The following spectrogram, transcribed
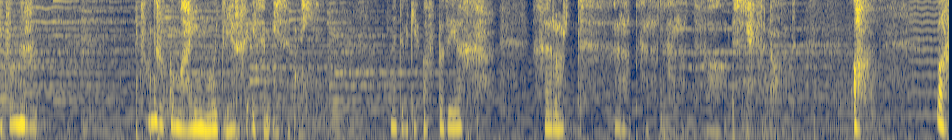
Ek wonder Ek wonder hoekom hy nooit weer ge-SMS het nie. Net 'n bietjie afbeweeg. Gerard, Gerard, Gerard, Gerard. Waar is jy vanaand? Ag, oh, Wag,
